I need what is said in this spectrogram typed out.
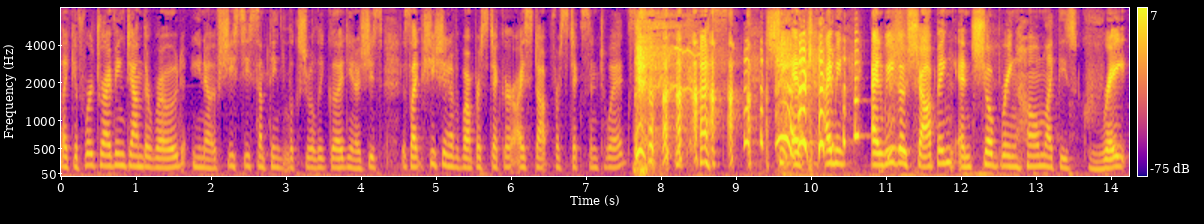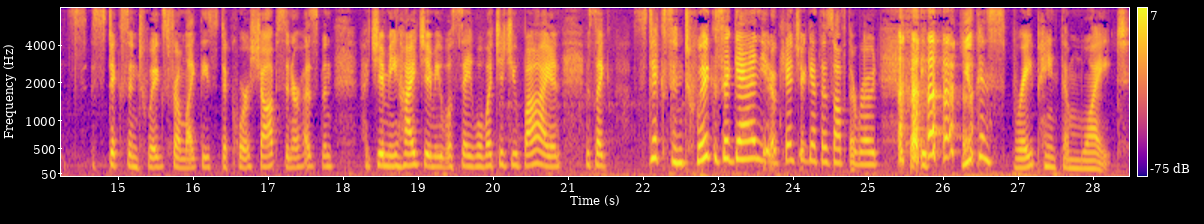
Like if we're driving down the road, you know, if she sees something that looks really good, you know, she's it's like she should have a bumper sticker. I stop for sticks and twigs she. And, I mean, and we go shopping, and she'll bring home like these great sticks and twigs from like these decor shops, and her husband, Jimmy, hi Jimmy, will say, "Well, what did you buy?" And it's like sticks and twigs again. You know, can't you get this off the road? But if, you can spray paint them white,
